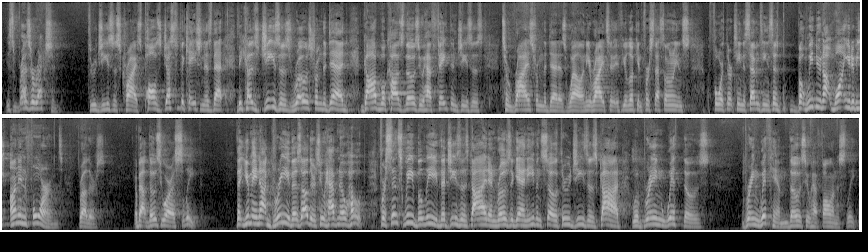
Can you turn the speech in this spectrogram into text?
is resurrection through Jesus Christ. Paul's justification is that because Jesus rose from the dead, God will cause those who have faith in Jesus to rise from the dead as well. And he writes, if you look in 1 Thessalonians 4 13 to 17, he says, But we do not want you to be uninformed, brothers, about those who are asleep, that you may not grieve as others who have no hope. For since we believe that Jesus died and rose again, even so, through Jesus, God will bring with those bring with him those who have fallen asleep.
